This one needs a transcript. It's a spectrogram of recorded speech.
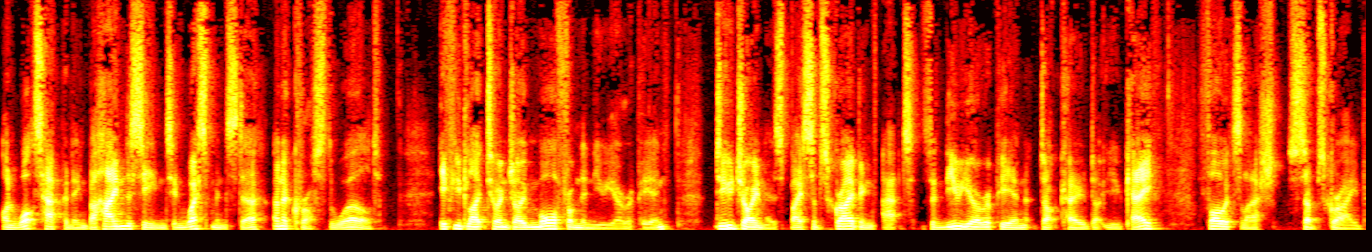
on what's happening behind the scenes in Westminster and across the world. If you'd like to enjoy more from the New European, do join us by subscribing at theneweuropean.co.uk forward slash subscribe.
